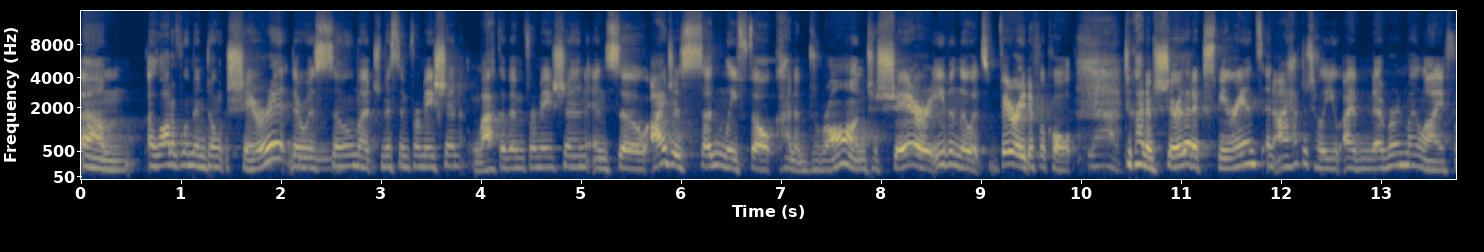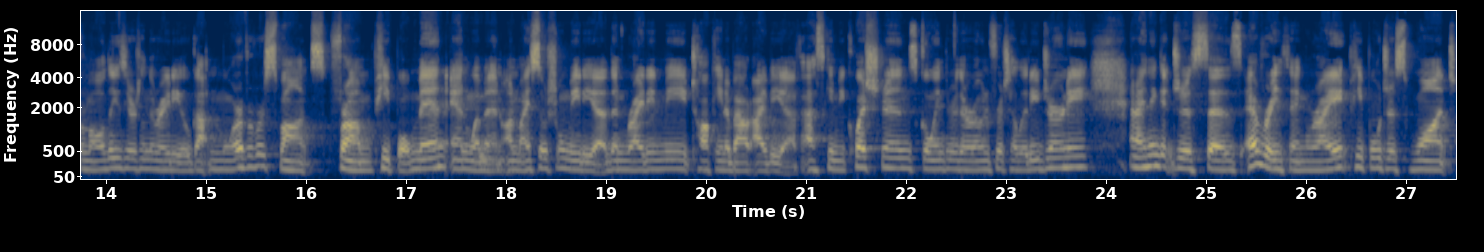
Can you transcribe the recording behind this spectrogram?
um, a lot of women don't share it. There was mm. so much misinformation, lack of information. And so I just suddenly felt kind of drawn to share, even though it's very difficult yeah. to kind of share that experience. And I have to tell you, I've never in my life, from all these years on the radio, gotten more of a response from people, men and women, on my social media than writing me, talking about IVF, asking me questions, going through their own fertility journey. And I think it just says everything, right? People just want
